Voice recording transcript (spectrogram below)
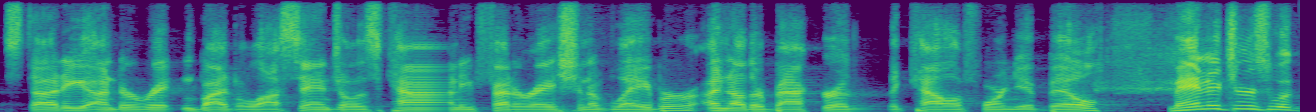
study underwritten by the Los Angeles County Federation of Labor, another backer of the California bill. Managers would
